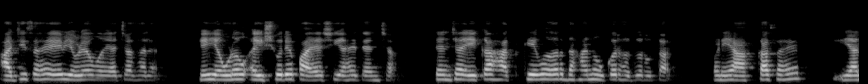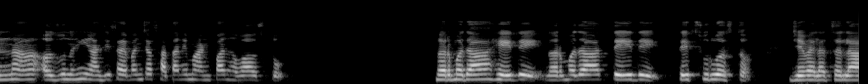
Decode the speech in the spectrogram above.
आजी साहेब एवढ्या वयाच्या झाल्या. हे एवढं ऐश्वर पायाशी आहे त्यांच्या. त्यांच्या एका हातकेवर दहा नोकर हजर होतात. पण या अक्कासाहेब यांना अजूनही आजी साहेबांच्या हाताने मानपान हवा असतो. नर्मदा हे दे नर्मदा ते दे तेच सुरू असतं. जेवायला चला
